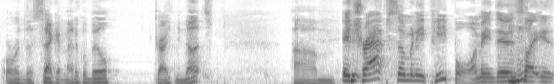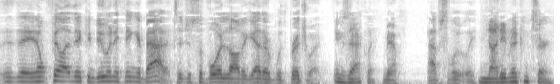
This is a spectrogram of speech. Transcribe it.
or the second medical bill drives me nuts. It traps so many people. I mean, there's like they don't feel like they can do anything about it, so just avoid it altogether with Bridgeway. Exactly. Yeah, absolutely. Not even a concern.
